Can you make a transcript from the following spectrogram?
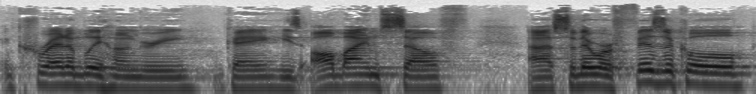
incredibly hungry. Okay, he's all by himself. Uh, so there were physical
